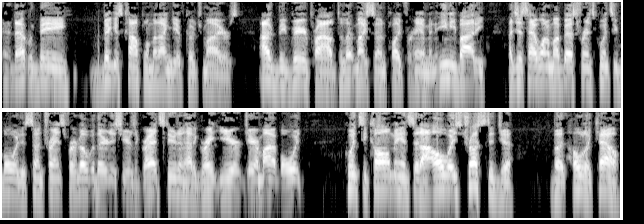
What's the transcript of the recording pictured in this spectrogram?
And that would be the biggest compliment I can give Coach Myers. I would be very proud to let my son play for him and anybody. I just had one of my best friends, Quincy Boyd. His son transferred over there this year as a grad student, had a great year. Jeremiah Boyd. Quincy called me and said, I always trusted you, but holy cow,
